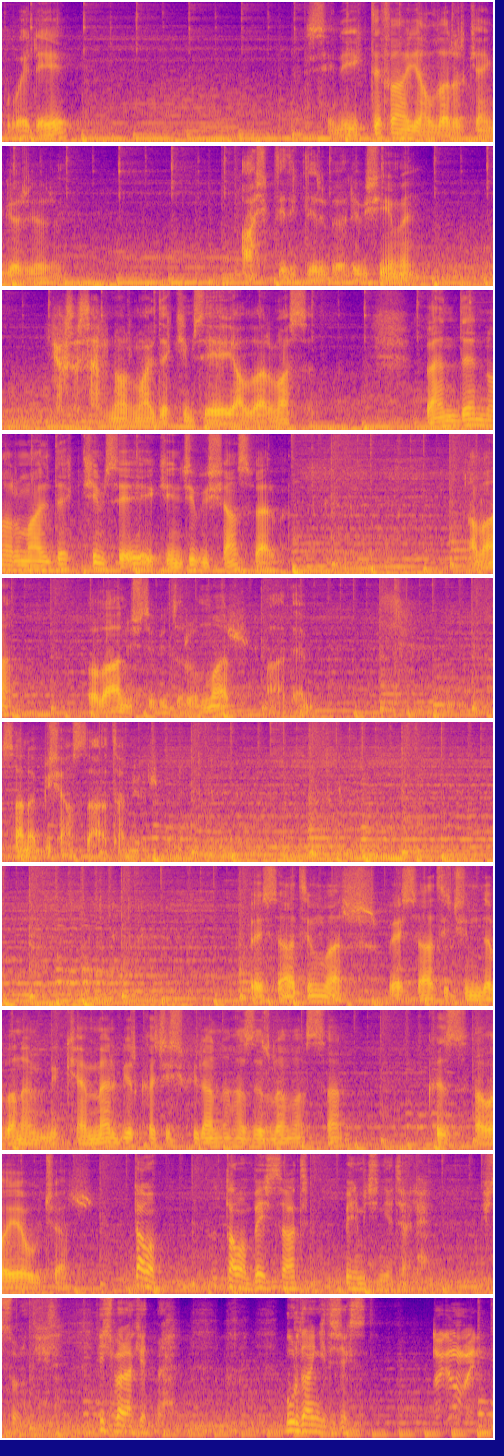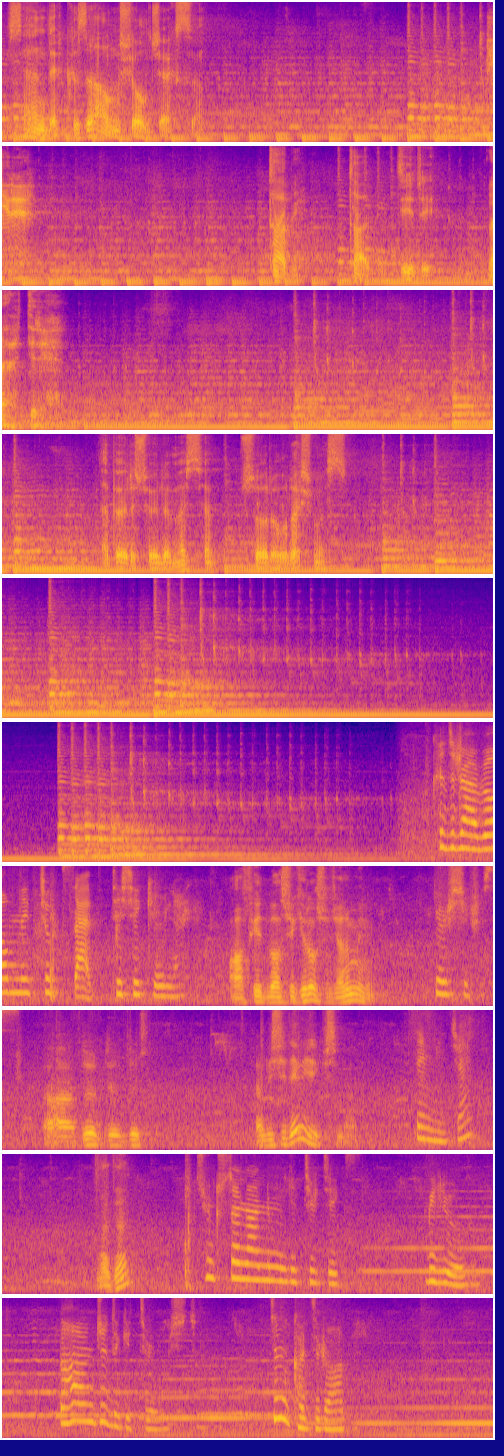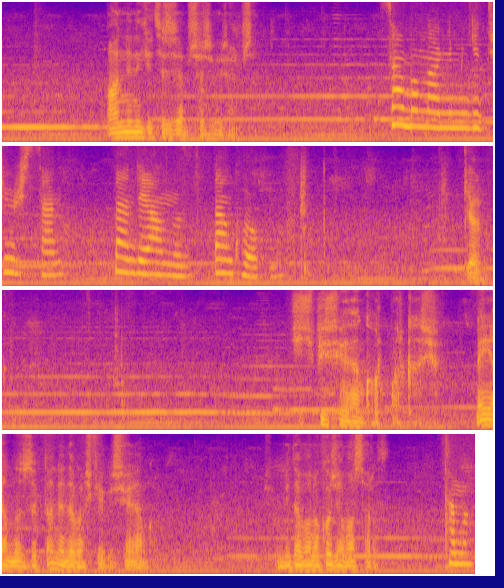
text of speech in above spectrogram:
Bu Ali seni ilk defa yalvarırken görüyorum. Aşk dedikleri böyle bir şey mi? Yoksa sen normalde kimseye yalvarmazsın. Ben de normalde kimseye ikinci bir şans vermem. Ama olağanüstü bir durum var. Sana bir şans daha tanıyorum. Beş saatim var. Beş saat içinde bana mükemmel bir kaçış planı hazırlamazsan kız havaya uçar. Tamam. Tamam beş saat benim için yeterli. Hiç sorun değil. Hiç merak etme. Buradan gideceksin. Duydun mu beni? Sen de kızı almış olacaksın. Tabii, tabii diri. Evet diri. Ha böyle söylemezsem sonra uğraşmaz. Kadir abi omlet çok güzeldi. Teşekkürler. Afiyet bal şeker olsun canım benim. Görüşürüz. Aa dur dur dur. Ya bir şey demeyecek misin bana? Demeyeceğim. Neden? Çünkü sen annemi getireceksin. Biliyorum. Daha önce de getirmiştin. Değil mi Kadir abi? Anneni getireceğim söz veriyorum sana. Sen bana annemi getirirsen ben de yalnızlıktan korkmam. Gel bakalım. Hiçbir şeyden korkma arkadaşım. Ne yalnızlıktan ne de başka bir şeyden korkma. Bir de bana kocaman sarıl. Tamam.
